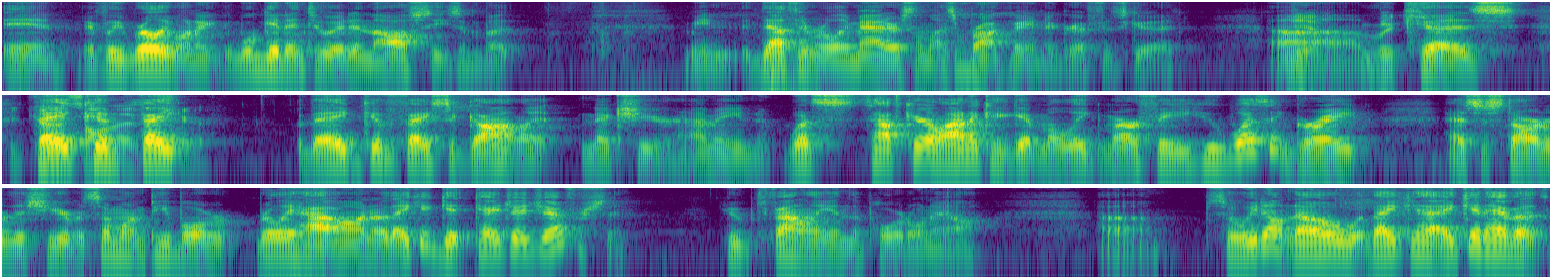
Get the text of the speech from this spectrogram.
and if we really want to, we'll get into it in the offseason, but I mean, nothing really matters unless Brock Vandagriff is good. Um, Yeah, because they could face they could face a gauntlet next year. I mean, what's South Carolina could get Malik Murphy, who wasn't great as a starter this year, but someone people are really high on, or they could get KJ Jefferson, who's finally in the portal now. Uh, so we don't know. They can, they can have a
